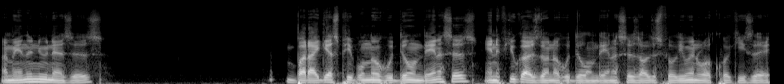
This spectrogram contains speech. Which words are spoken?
Amanda Nunes is, but I guess people know who Dillon Danis is. And if you guys don't know who Dillon Danis is, I'll just fill you in real quick. He's a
